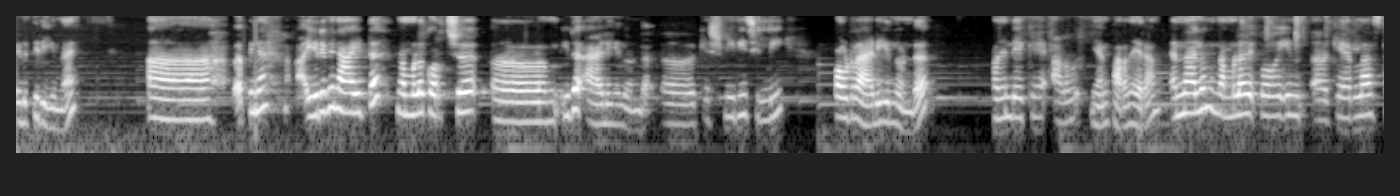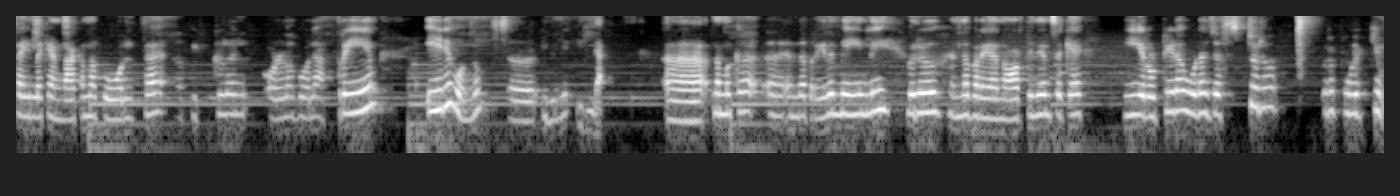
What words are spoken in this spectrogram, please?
എടുത്തിരിക്കുന്നത് പിന്നെ എരിവിനായിട്ട് നമ്മൾ കുറച്ച് ഇത് ആഡ് ചെയ്യുന്നുണ്ട്. കശ്മീരി ചില്ലി പൗഡർ ആഡ് ചെയ്യുന്നുണ്ട്. അതിന്റെയൊക്കെ അളവ് ഞാൻ പറഞ്ഞുതരാം. എന്നാലും നമ്മൾ ഇപ്പോൾ ഈ കേരള സ്റ്റൈലിലൊക്കെ ഉണ്ടാക്കുന്ന പോലത്തെ പിക്കിളിൽ ഉള്ള പോലെ അത്രയും എരിവൊന്നും ഇതിന് ഇല്ല. നമുക്ക് എന്താ പറയുക ഇത് മെയിൻലി ഒരു എന്താ പറയുക നോർത്ത് ഇന്ത്യൻസ് ഒക്കെ ഈ റൊട്ടിയുടെ കൂടെ ജസ്റ്റ് ഒരു ഒരു പുളിക്കും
